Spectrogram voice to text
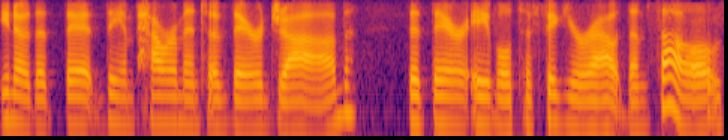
you know that the, the empowerment of their job that they're able to figure out themselves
